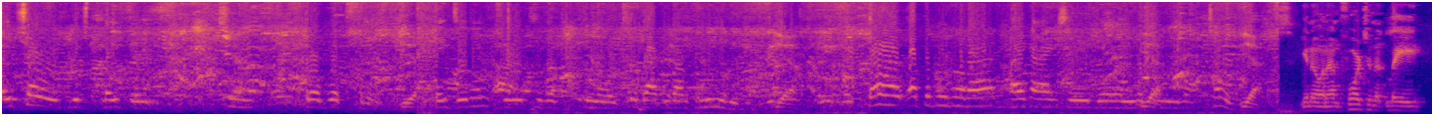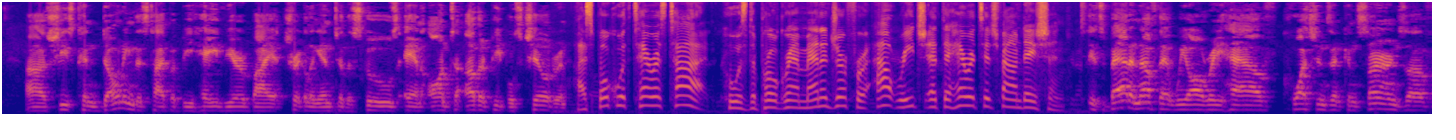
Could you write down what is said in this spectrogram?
they chose which places to throw bricks through. Yeah. They didn't do it to the you know to the black and brown community. Yeah. So I think we know that I can actually then look yeah. that change. Yeah. You know, and unfortunately. Uh, she's condoning this type of behavior by it trickling into the schools and onto other people's children. I spoke with Terrace Todd, who is the program manager for outreach at the Heritage Foundation. It's bad enough that we already have questions and concerns of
